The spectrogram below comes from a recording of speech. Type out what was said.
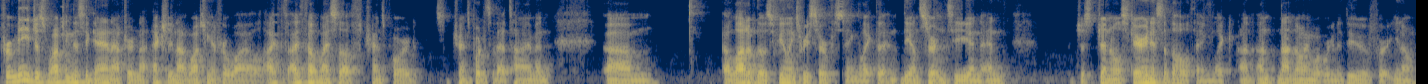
for me, just watching this again after not actually not watching it for a while, I felt myself transported transported to that time, and um, a lot of those feelings resurfacing, like the the uncertainty and and just general scariness of the whole thing, like un, un, not knowing what we're gonna do for you know.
